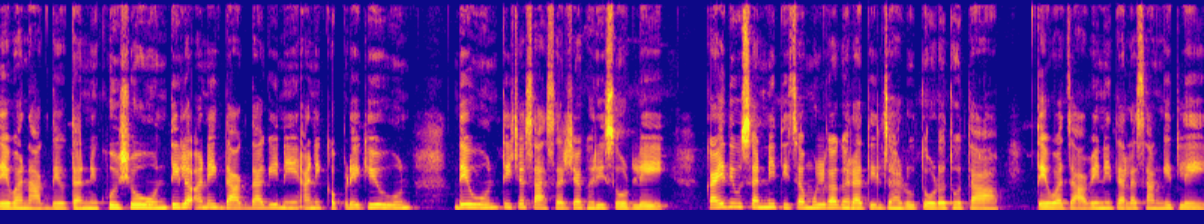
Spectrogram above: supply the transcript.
तेव्हा नागदेवतांनी खुश होऊन तिला अनेक दागदागिने आणि कपडे घेऊन देऊन तिच्या सासरच्या घरी सोडले. काही दिवसांनी तिचा मुलगा घरातील झाडू तोडत होता. तेव्हा जावेने त्याला सांगितले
